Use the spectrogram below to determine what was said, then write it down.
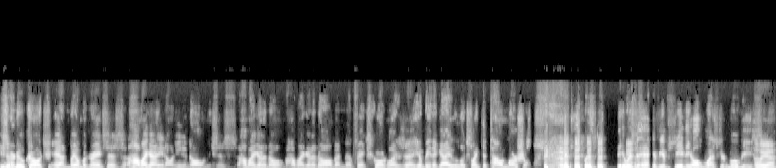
he's our new coach. And Bill McGrane says, How am I going to, you know, he didn't know him. He says, How am I going to know him? How am I going to know him? And the Finks quote was, uh, He'll be the guy who looks like the town marshal. he was, he was yes. if you've seen the old Western movies. Oh, yeah.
